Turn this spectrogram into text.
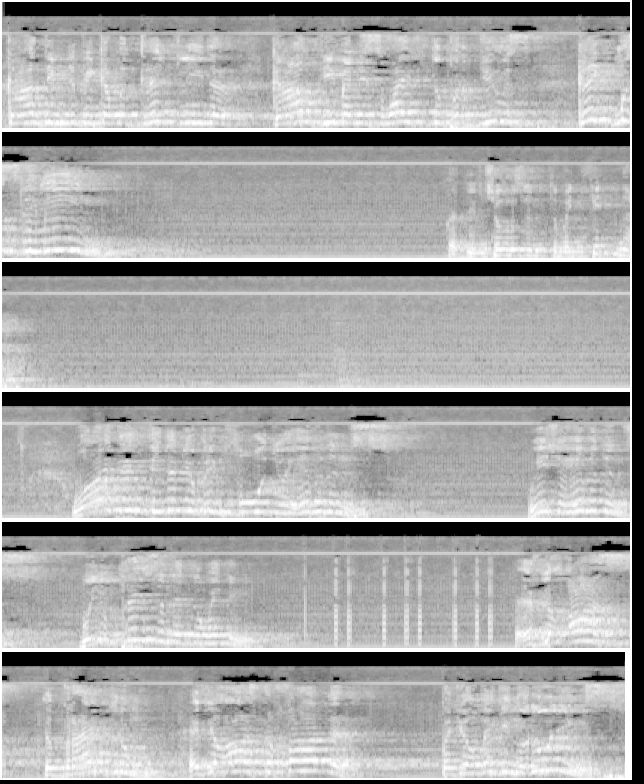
grant him to become a great leader, grant him and his wife to produce great Muslimin. But we've chosen to make fitna. Why then didn't you bring forward your evidence? Where's your evidence? Were you present at the wedding? Have you asked the bridegroom? Have you asked the father? But you're making rulings.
